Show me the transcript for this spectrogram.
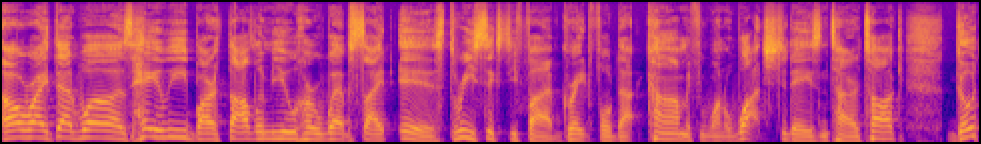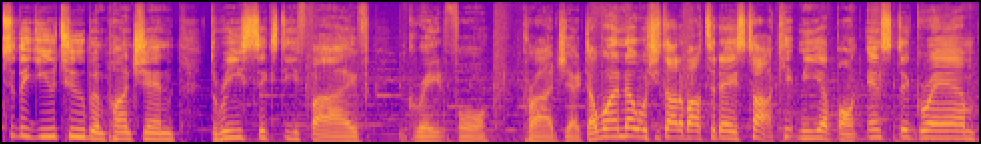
All right, that was Hailey Bartholomew. Her website is 365grateful.com. If you want to watch today's entire talk, go to the YouTube and punch in 365 Grateful Project. I want to know what you thought about today's talk. Hit me up on Instagram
